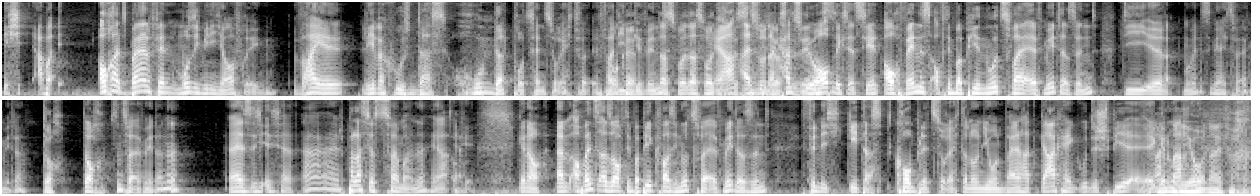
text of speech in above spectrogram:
ich, aber auch als Bayern-Fan muss ich mich nicht aufregen, weil Leverkusen das 100% zu Recht ver- verdient Okay, gewinnt. das das wollte ich ja, wissen, Also da kannst du mir überhaupt hast. nichts erzählen, auch wenn es auf dem Papier nur zwei Elfmeter sind, die, äh, Moment, es sind ja nicht zwei Elfmeter. Doch. Doch, sind zwei Elfmeter, ne? Es- ich, ich, ah, Palacios zweimal, ne? Ja, okay. Genau. Ähm, auch wenn es also auf dem Papier quasi nur zwei Elfmeter sind, finde ich, geht das komplett zurecht an Union. Bayern hat gar kein gutes Spiel äh, An gemacht. Union einfach.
